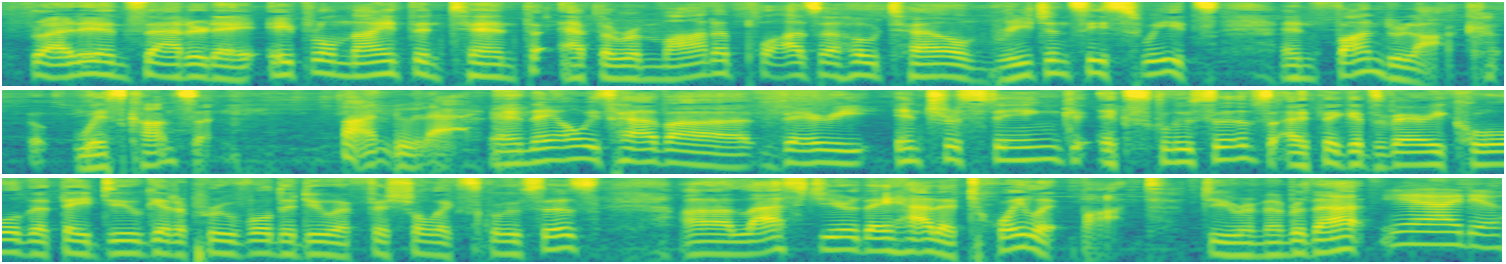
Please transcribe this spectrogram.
Friday and Saturday, April 9th and 10th at the Ramada Plaza Hotel Regency Suites in Fond du Lac, Wisconsin. Fond du Lac. And they always have uh, very interesting exclusives. I think it's very cool that they do get approval to do official exclusives. Uh, last year they had a toilet bot. Do you remember that? Yeah, I do.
